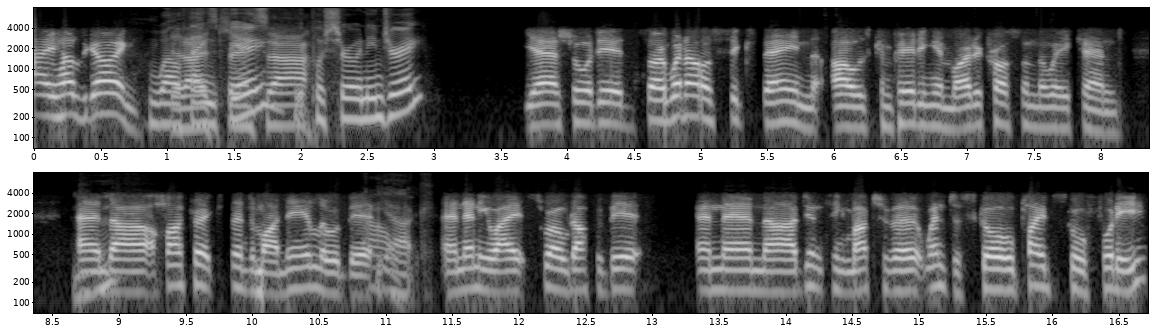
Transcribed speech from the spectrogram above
Hey, how's it going? Well, G'day, thank Spencer. you. You pushed through an injury. Yeah, sure did. So when I was 16, I was competing in motocross on the weekend, and uh, hyperextended my knee a little bit. Yuck. And anyway, it swelled up a bit, and then uh, I didn't think much of it. Went to school, played school footy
